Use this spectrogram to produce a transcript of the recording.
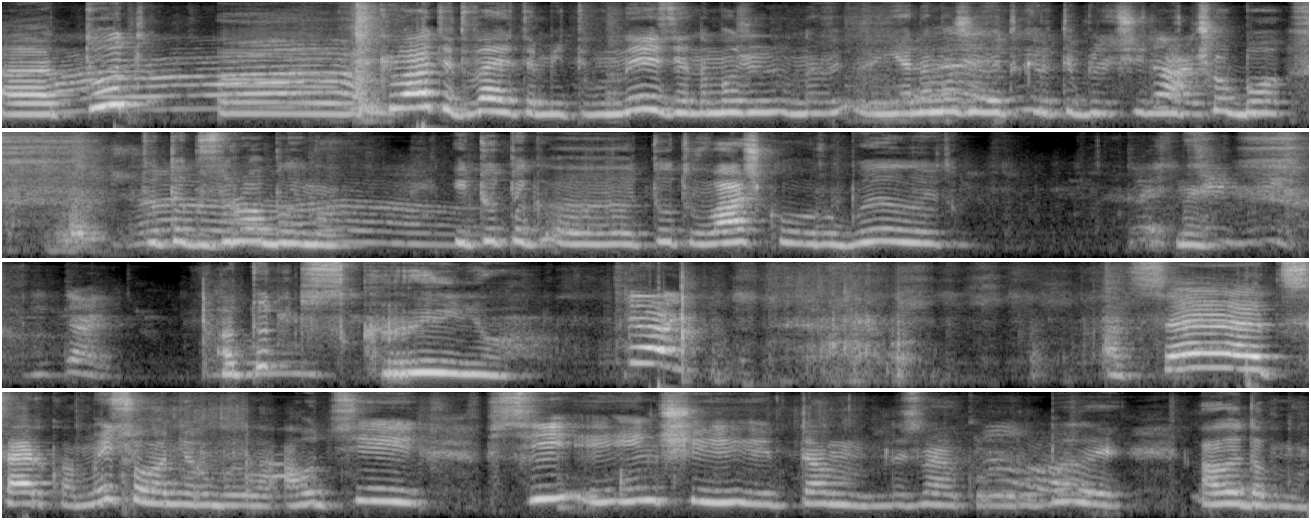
Е, Тут е, відкривати двері там йти вниз. Я не можу я не можу відкрити більше нічого, бо тут так зроблено. І тут е, тут важко робили. Ми. А тут скриня. А це церква. Ми сьогодні робили. А оці всі інші там не знаю коли робили, але давно.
